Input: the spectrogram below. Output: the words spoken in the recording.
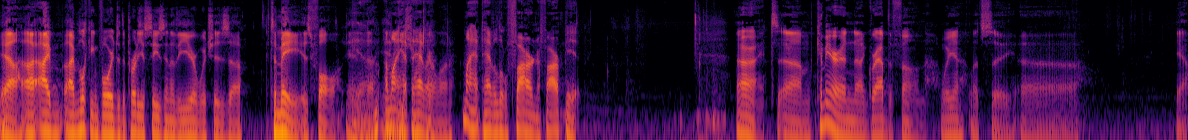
Yeah, I, I'm I'm looking forward to the prettiest season of the year, which is uh, to me is fall. In, Yeah, uh, I might have to have Carolina. a. I might have to have a little fire in the fire pit. All right, um, come here and uh, grab the phone, will you? Let's see. Uh, yeah,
